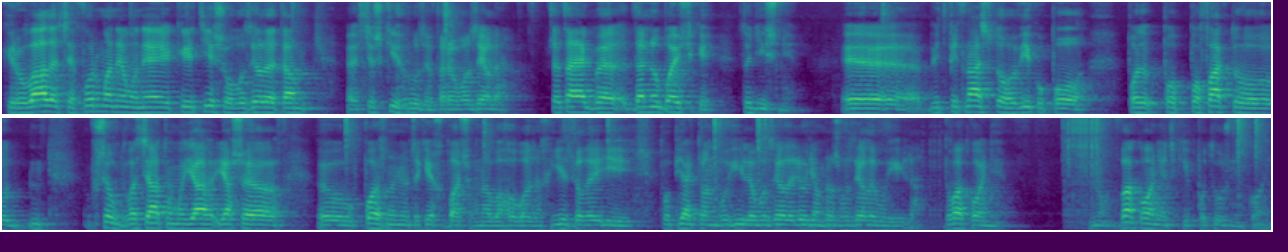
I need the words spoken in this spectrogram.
керували це фурмани, вони які ті, що возили там е, тяжкі грузи, перевозили. Це так якби дальнобойщики тодішні. Від 15 віку по, по, по, по факту, ще в 20-му я, я ще в Познанню таких бачив на ваговозах. Їздили і по 5 тонн вугілля возили людям, розвозили вугілля. Два коні. Ну, два коні такі потужні коні,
